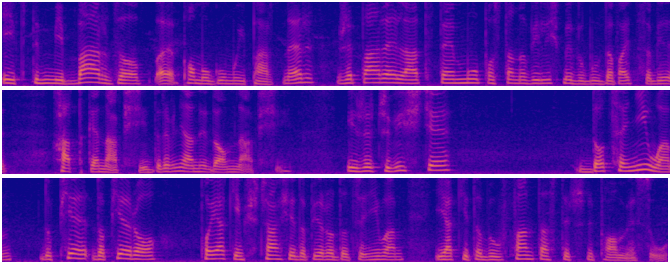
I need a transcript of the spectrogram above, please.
i w tym mi bardzo e, pomógł mój partner, że parę lat temu postanowiliśmy wybudować sobie chatkę na wsi, drewniany dom na wsi. I rzeczywiście doceniłam, dopie, dopiero po jakimś czasie dopiero doceniłam, jaki to był fantastyczny pomysł.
